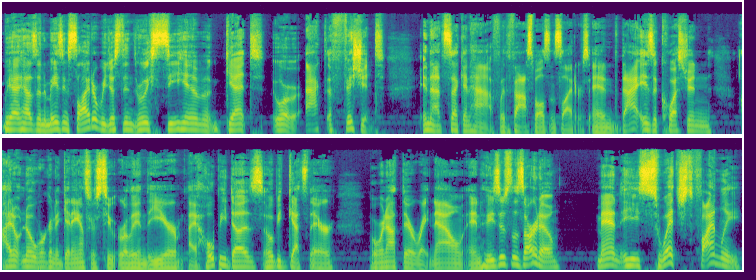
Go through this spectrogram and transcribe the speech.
we had, has an amazing slider. We just didn't really see him get or act efficient in that second half with fastballs and sliders. And that is a question I don't know we're going to get answers to early in the year. I hope he does. I hope he gets there, but we're not there right now. And Jesus Luzardo, man, he switched finally,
